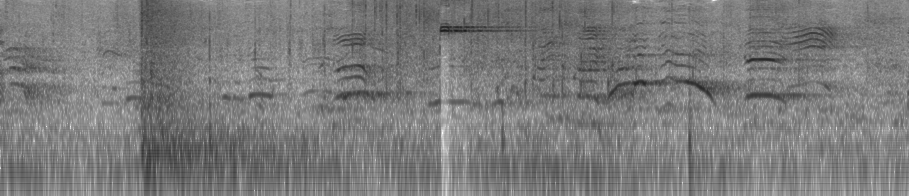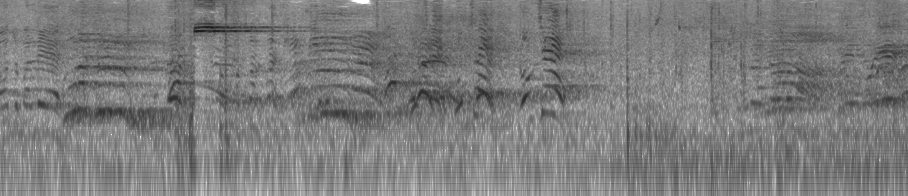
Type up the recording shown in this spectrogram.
Yeah. 이팅 동 보라 보라 먼저 빨리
